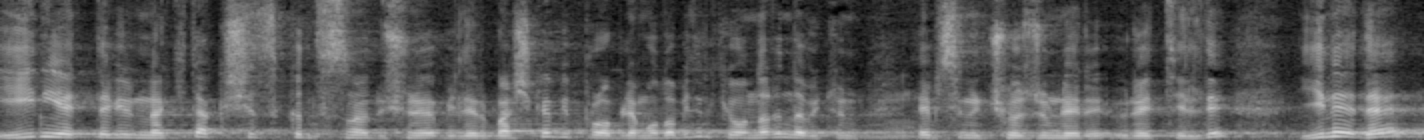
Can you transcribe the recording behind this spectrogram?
İyi niyetle bir nakit akışı sıkıntısına düşünebilir. Başka bir problem olabilir ki onların da bütün hepsinin çözümleri üretildi. Yine de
